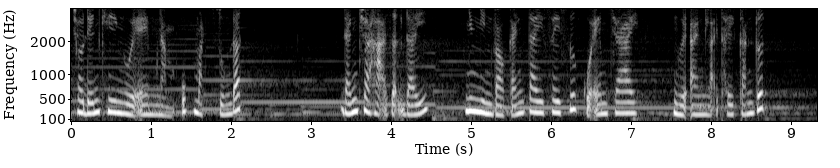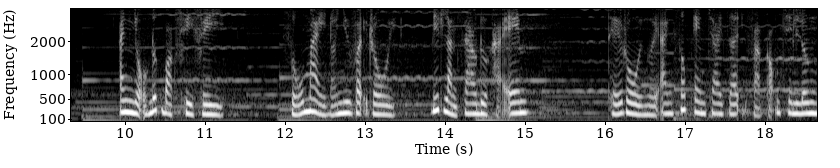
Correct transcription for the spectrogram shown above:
cho đến khi người em nằm úp mặt xuống đất. Đánh cho hạ giận đấy, nhưng nhìn vào cánh tay say xước của em trai, người anh lại thấy cắn rứt. Anh nhổ nước bọt phì phì. Số mày nó như vậy rồi, biết làm sao được hả em? Thế rồi người anh xốc em trai dậy và cõng trên lưng.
